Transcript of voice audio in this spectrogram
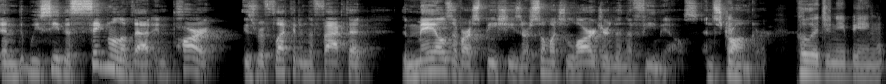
and we see the signal of that in part is reflected in the fact that the males of our species are so much larger than the females and stronger. Polygyny being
